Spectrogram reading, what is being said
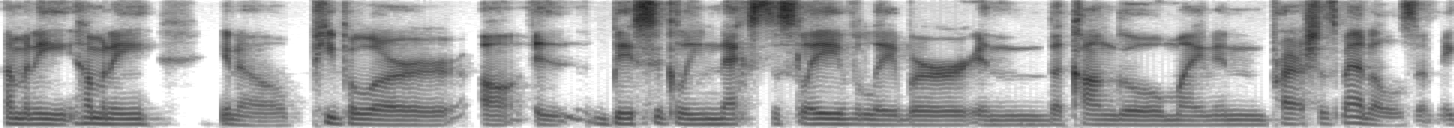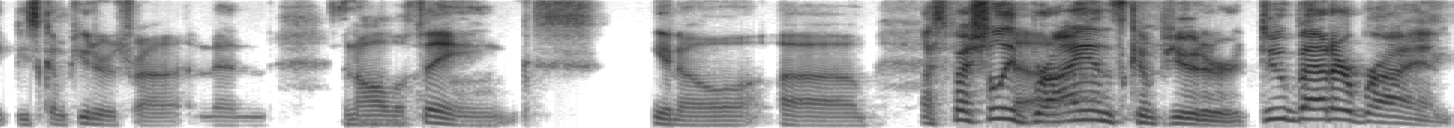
How many how many you know people are uh, basically next to slave labor in the Congo mining precious metals that make these computers run and and all the things you know um especially uh, bryan's computer do better bryan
